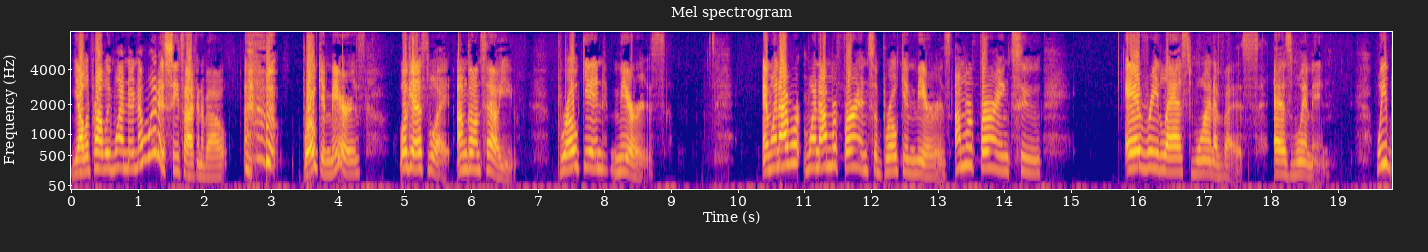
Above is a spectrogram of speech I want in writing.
y'all are probably wondering, now what is she talking about? broken mirrors? Well, guess what? I'm going to tell you. Broken mirrors. And when I re- when I'm referring to broken mirrors, I'm referring to every last one of us as women. We've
